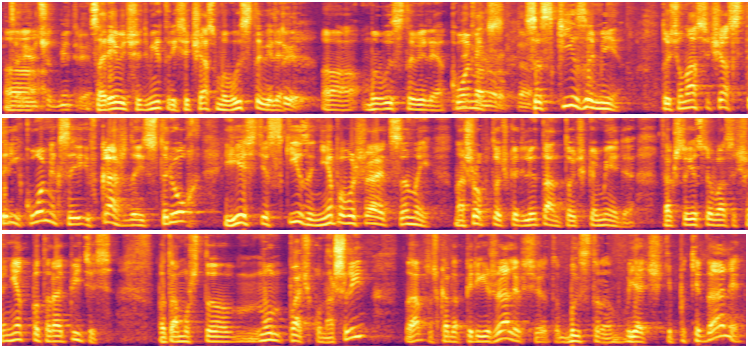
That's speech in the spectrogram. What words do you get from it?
а, Царевича Дмитрия. Царевича Дмитрия. Сейчас мы выставили, а, мы выставили комикс да. с эскизами то есть у нас сейчас три комикса, и в каждой из трех есть эскизы, не повышая цены на shop.diletant.media. Так что если у вас еще нет, поторопитесь, потому что ну, пачку нашли, да, потому что когда переезжали, все это быстро в ящики покидали,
